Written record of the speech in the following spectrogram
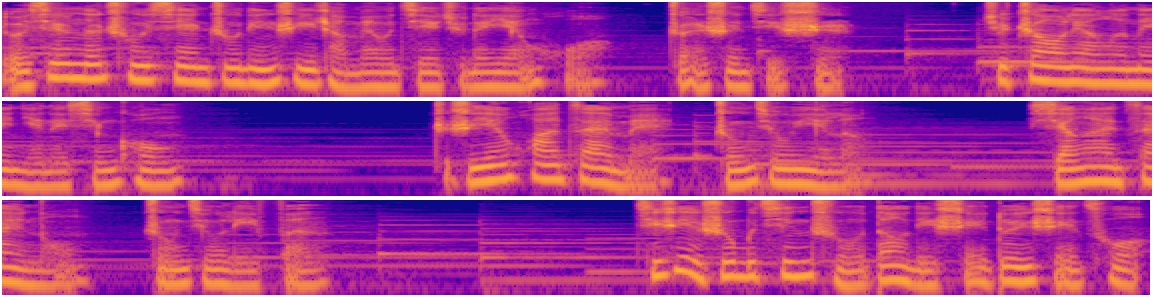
有些人的出现注定是一场没有结局的烟火，转瞬即逝，却照亮了那年的星空。只是烟花再美，终究易冷；相爱再浓，终究离分。其实也说不清楚到底谁对谁错。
